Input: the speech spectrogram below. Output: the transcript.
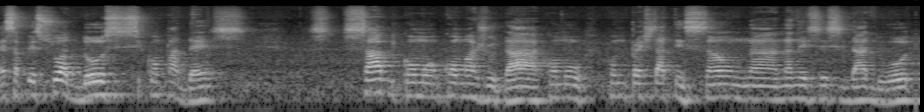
Essa pessoa doce se compadece, sabe como, como ajudar, como, como prestar atenção na, na necessidade do outro.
